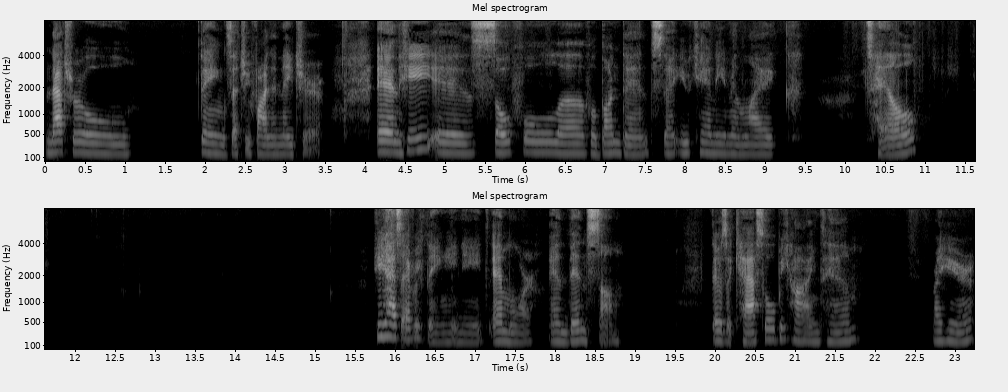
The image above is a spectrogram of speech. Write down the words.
natural things that you find in nature and he is so full of abundance that you can't even like tell. He has everything he needs and more, and then some. There's a castle behind him, right here.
